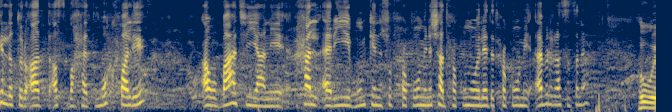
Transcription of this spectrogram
كل الطرقات أصبحت مقفلة؟ أو بعد في يعني حل قريب ممكن نشوف حكومة نشهد حكومة ولادة حكومة قبل رأس السنة؟ هو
